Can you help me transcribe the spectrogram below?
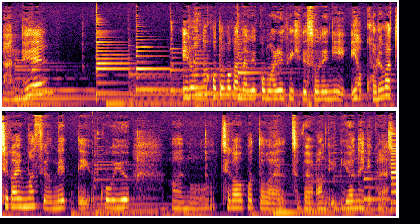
なんでいろんな言葉が投げ込まれてきてそれにいやこれは違いますよねっていうこういうあの違うことはつぶあの言わないでください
